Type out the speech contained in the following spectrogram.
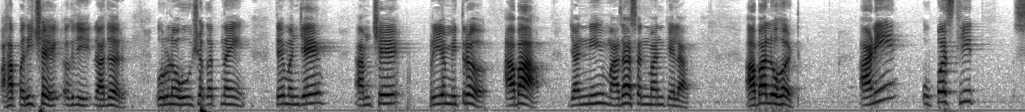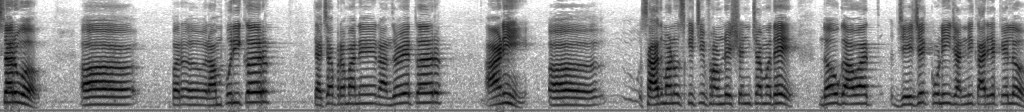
हा परिचय अगदी रादर पूर्ण होऊ शकत नाही. ते म्हणजे आमचे प्रिय मित्र आबा ज्यांनी माझा सन्मान केला. आबा लोहट आणि उपस्थित सर्व पर रामपुरीकर त्याच्याप्रमाणे रांजळेकर आणि साध माणुसकीची फाउंडेशनच्या मध्ये नऊ गावात जे जे कोणी ज्यांनी कार्य केलं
